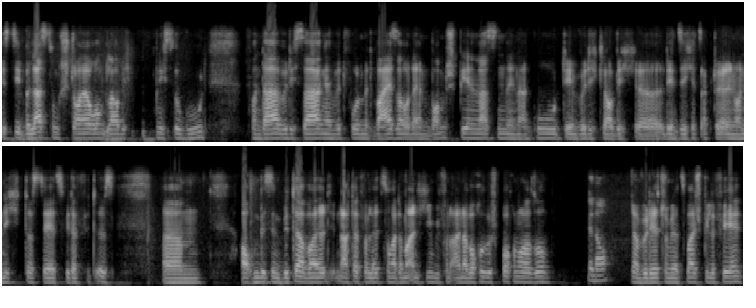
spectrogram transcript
ist die Belastungssteuerung, glaube ich, nicht so gut. Von daher würde ich sagen, er wird wohl mit Weiser oder im Bomb spielen lassen. Den Agu, den würde ich, glaube ich, äh, den sehe ich jetzt aktuell noch nicht, dass der jetzt wieder fit ist. Ähm, auch ein bisschen bitter, weil nach der Verletzung hat er mal eigentlich irgendwie von einer Woche gesprochen oder so. Genau. Dann würde jetzt schon wieder zwei Spiele fehlen.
